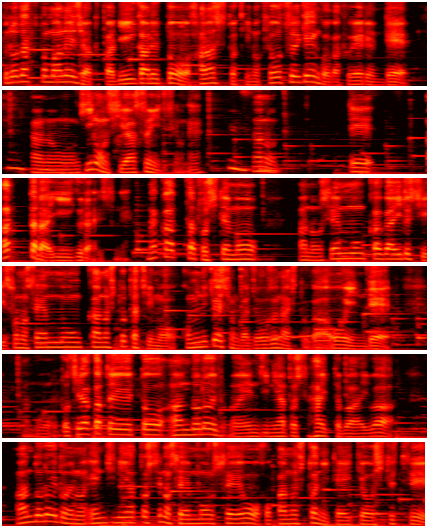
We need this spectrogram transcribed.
プロダクトマネージャーとかリーガルと話す時の共通言語が増えるんで、うん、あの議論しやすいんですよね。うん、なのであったらいいぐらいですね。なかったとしてもあの専門家がいるしその専門家の人たちもコミュニケーションが上手な人が多いんであのどちらかというと Android のエンジニアとして入った場合は Android のエンジニアとしての専門性を他の人に提供しつつ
